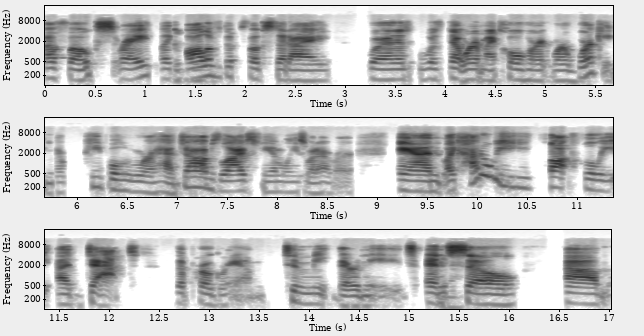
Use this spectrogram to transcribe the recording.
of folks right? Like mm-hmm. all of the folks that i was was that were in my cohort were working. There were people who were had jobs lives families whatever. And like how do we thoughtfully adapt the program to meet their needs? And yeah. so um,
